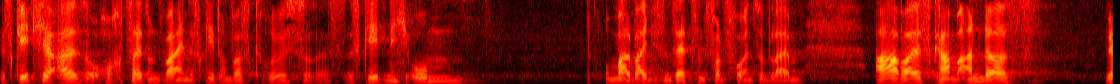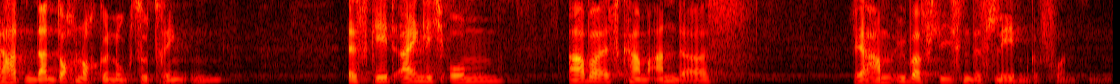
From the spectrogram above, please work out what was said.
Es geht hier also, Hochzeit und Wein, es geht um was Größeres. Es geht nicht um, um mal bei diesen Sätzen von vorhin zu bleiben, aber es kam anders, wir hatten dann doch noch genug zu trinken. Es geht eigentlich um, aber es kam anders, wir haben überfließendes Leben gefunden.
